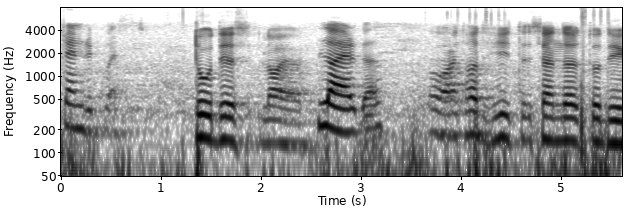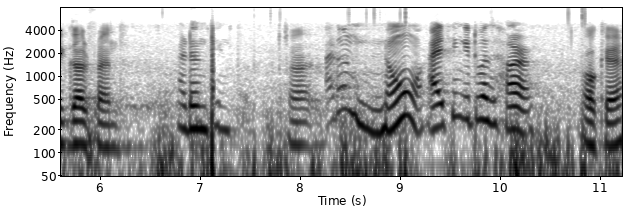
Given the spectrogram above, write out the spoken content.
friend request. To this lawyer. Lawyer girl. Oh, I thought he t- sent her to the girlfriend. I don't think so. Uh, I don't know. I think it was her. okay.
